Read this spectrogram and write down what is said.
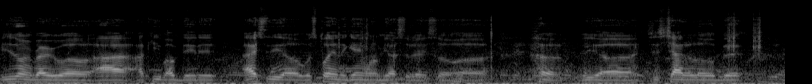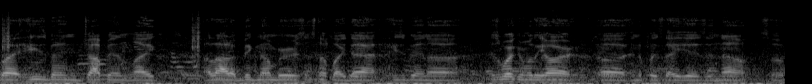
he's doing very well. I, I keep updated. I actually uh, was playing the game with him yesterday, so uh, we uh, just chatted a little bit. But he's been dropping like a lot of big numbers and stuff like that. He's been just working really hard uh, in the place that he is in now. So.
